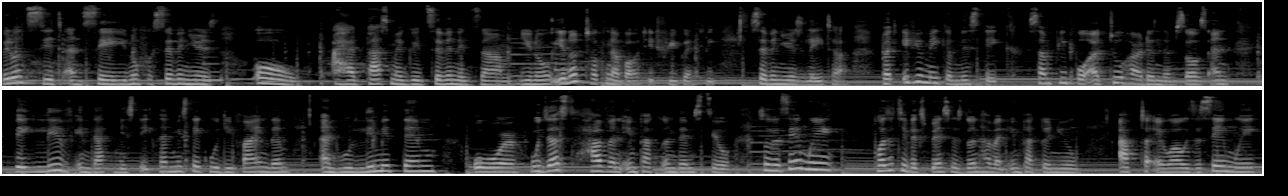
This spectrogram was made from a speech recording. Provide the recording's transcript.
We don't sit and say, you know, for seven years, oh, I had passed my grade seven exam, you know, you're not talking about it frequently seven years later. But if you make a mistake, some people are too hard on themselves and they live in that mistake. That mistake will define them and will limit them or will just have an impact on them still. So, the same way positive experiences don't have an impact on you after a while is the same way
